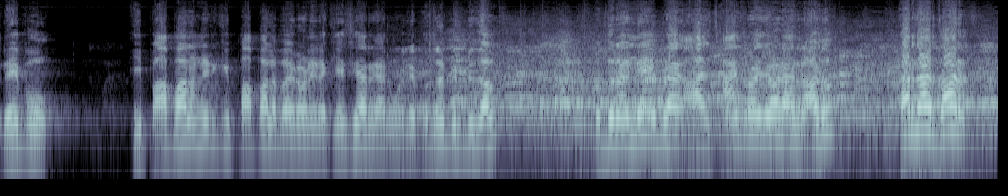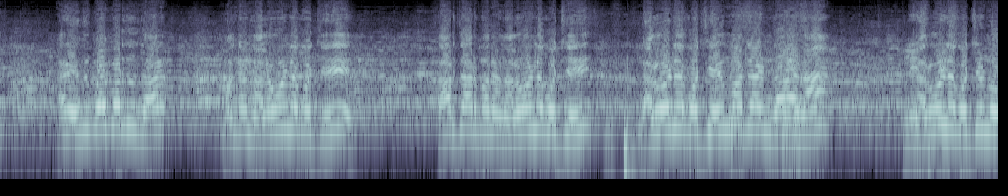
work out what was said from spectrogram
రేపు ఈ పాపాలన్నిటికీ పాపాల భైరవుడైన కేసీఆర్ గారిని కూడా రేపు పొద్దున పిలిపిద్దాం. పొద్దున అన్ని ఇప్పుడు ఆ- సాయంత్రం కూడా ఆయన రాడు. Sir sir sir. అరే ఎందుకు భయపడుతుంది సార్? మన నల్గొండకు వచ్చి సార్ సార్ మన నల్గొండకు వచ్చి నల్గొండకు వచ్చి ఏం మాట్లాడింది సార్ ఆయన? నల్గొండకు వచ్చిండు.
